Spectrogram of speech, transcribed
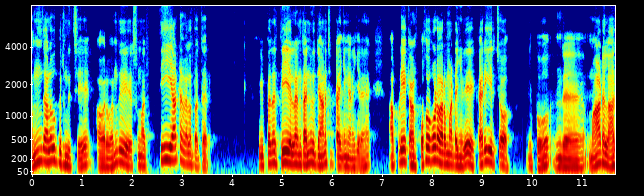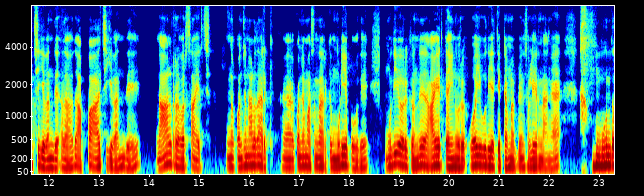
அந்த அளவுக்கு இருந்துச்சு. அவர் வந்து சும்மா தீயாட்டம் வேலை பார்த்தாரு. இப்போதான் தீ எல்லாம் தண்ணி ஊற்றி அணைச்சி விட்டாங்கன்னு நினைக்கிறேன். அப்படியே க புகை கூட வர மாட்டேங்குது கருகிருச்சோ? இப்போ இந்த மாடல் ஆட்சிக்கு வந்து அதாவது அப்பா ஆட்சிக்கு வந்து நாலரை வருஷம் ஆயிடுச்சு. இன்னும் கொஞ்ச நாள் தான் இருக்குது கொஞ்சம் மாதம் தான் இருக்குது முடிய போகுது. முதியோருக்கு வந்து ஆயிரத்தி ஐநூறு ஓய்வூதிய திட்டம் அப்படின்னு சொல்லியிருந்தாங்க. இந்த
